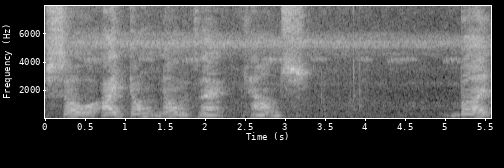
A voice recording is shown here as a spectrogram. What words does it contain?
so I don't know if that counts, but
